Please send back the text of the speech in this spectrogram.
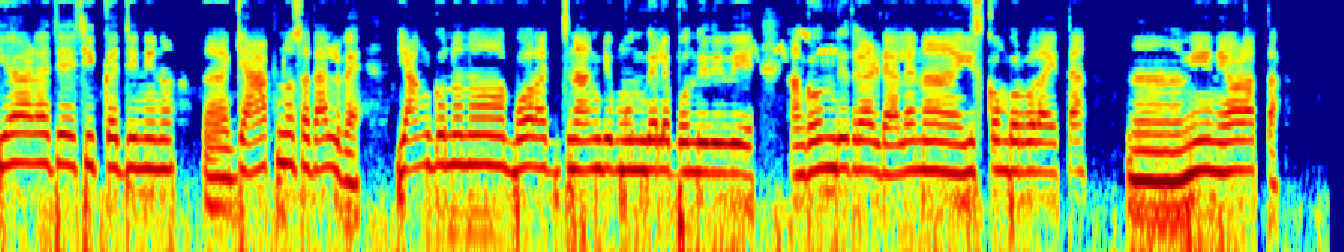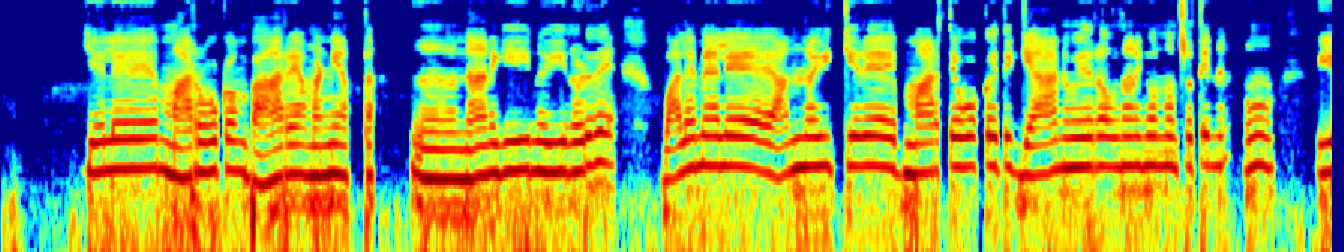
ಹೇಳಜೆ ಸಿಕ್ಕಜ್ಜಿ ನೀನು. ಗ್ಯಾಪ್ನು ಸದ ಅಲ್ವೇ? ಬೋರ್ ಅಜ್ಜನ ಅಂಗಡಿ ಮುಂದೆಲೆ ಬಂದಿದೀವಿ ಹಂಗ ಒಂದಿದ್ರೆ ಎರಡು ಎಲೆನ ಇಸ್ಕೊಂಡ್ ಬರ್ಬೋದಾಯ್ತಾ? ಹ್ಮ್, ನೀನ್ ಹೇಳತ್ತ. ಎಲೆ ಮಾರ್ಬೇಕಂಬ ಬಾರೆ ಮಣ್ಣಿ ಅತ್ತ. ನನಗೆ ಈ ನಡುವೆ ಒಲೆ ಮೇಲೆ ಅನ್ನ ಇಕ್ಕಿರೆ ಮಾರ್ತೆ ಹೋಗೈತಿ ಗ್ಯಾನು ಇರಲ್ಲ ನನಗೆ ಒಂದೊಂದ್ಸತಿನ. ಹ್ಞೂ ಈ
